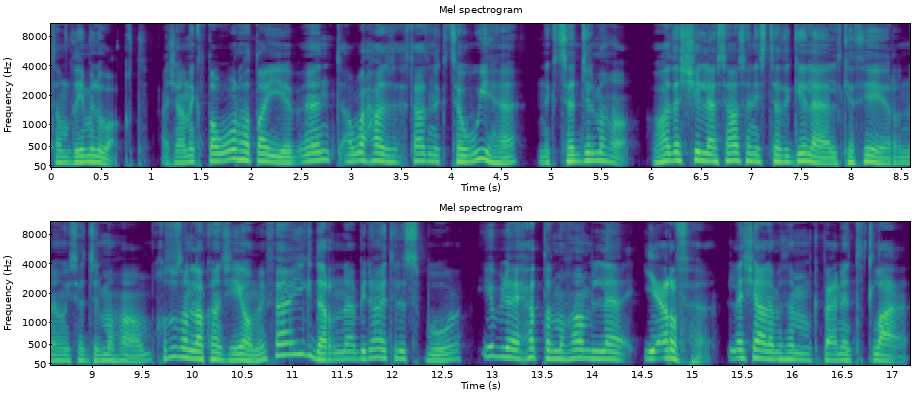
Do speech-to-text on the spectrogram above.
تنظيم الوقت. عشان انك تطورها طيب أنت أول حاجة تحتاج إنك تسويها إنك تسجل مهام. وهذا الشيء اللي أساسا يستثقله الكثير إنه يسجل مهام خصوصا لو كان شيء يومي فيقدر إنه بداية الأسبوع يبدأ يحط المهام اللي يعرفها. الأشياء اللي مثلا ممكن بعدين تطلع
